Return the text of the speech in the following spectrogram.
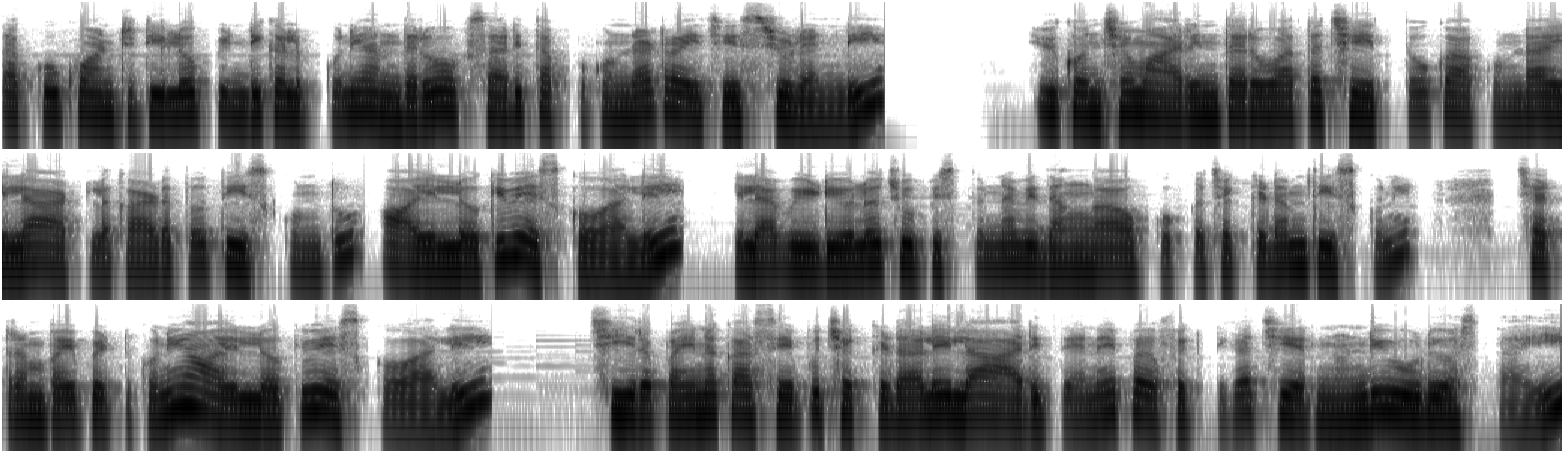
తక్కువ క్వాంటిటీలో పిండి కలుపుకొని అందరూ ఒకసారి తప్పకుండా ట్రై చేసి చూడండి. ఇవి కొంచెం ఆరిన తర్వాత చేత్తో కాకుండా ఇలా అట్ల కాడతో తీసుకుంటూ ఆయిల్లోకి వేసుకోవాలి. ఇలా వీడియోలో చూపిస్తున్న విధంగా ఒక్కొక్క చెక్కడం తీసుకుని చట్రంపై పెట్టుకుని ఆయిల్లోకి వేసుకోవాలి. చీర పైన కాసేపు చెక్కడాలు ఇలా ఆరితేనే పర్ఫెక్ట్గా చీర నుండి ఊడి వస్తాయి.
